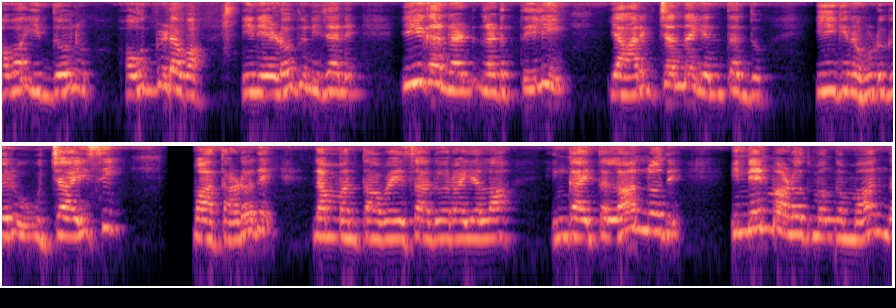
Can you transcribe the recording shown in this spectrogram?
ಅವ ಇದ್ದೋನು, ಹೌದ್ ಬಿಡವ ನೀನ್ ಹೇಳೋದು ನಿಜಾನೇ. ಈಗ ನಡ್, ನಡತೀಲಿ ಯಾರಿಗ್ ಚಂದ, ಎಂತದ್ದು? ಈಗಿನ ಹುಡುಗರು ಉಚ್ಚಾಯಿಸಿ, ಮಾತಾಡೋದೆ, ನಮ್ಮಂತ ವಯಸ್ಸಾದವರ ಎಲ್ಲ ಹಿಂಗಾಯ್ತಲ್ಲ ಅನ್ನೋದೆ. ಇನ್ನೇನ್ ಮಾಡೋದು ಮಂಗಮ್ಮ ಅಂದ.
